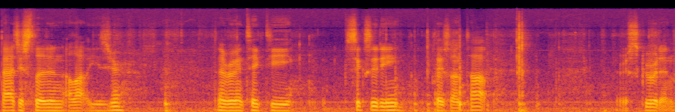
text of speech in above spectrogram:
that just slid in a lot easier. Then we're going to take the 60D, place it on top, and screw it in.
